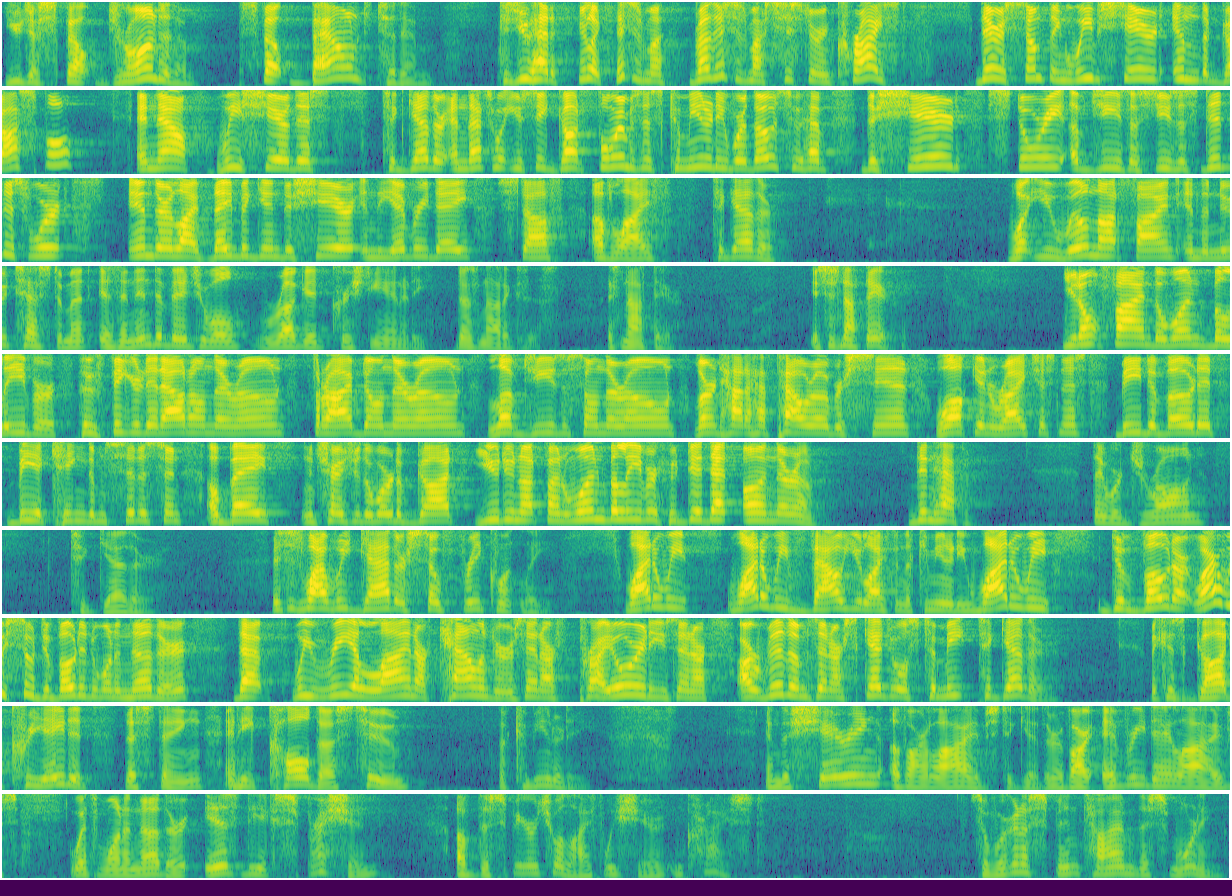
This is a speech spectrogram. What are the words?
you just felt drawn to them, just felt bound to them. Because you had, you're like, this is my brother, this is my sister in Christ. There is something we've shared in the gospel, and now we share this together. And that's what you see. God forms this community where those who have the shared story of Jesus, Jesus did this work in their life, they begin to share in the everyday stuff of life together. What you will not find in the New Testament is an individual, rugged Christianity. Does not exist. It's not there. It's just not there. You don't find the one believer who figured it out on their own, thrived on their own, loved Jesus on their own, learned how to have power over sin, walk in righteousness, be devoted, be a kingdom citizen, obey and treasure the word of God. You do not find one believer who did that on their own. Didn't happen. They were drawn together. This is why we gather so frequently. Why do we, why do we value life in the community? Why do we devote our, why are we so devoted to one another that we realign our calendars and our priorities and our, our rhythms and our schedules to meet together? Because God created this thing and He called us to the community. And the sharing of our lives together, of our everyday lives with one another, is the expression of the spiritual life we share in Christ. So we're going to spend time this morning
